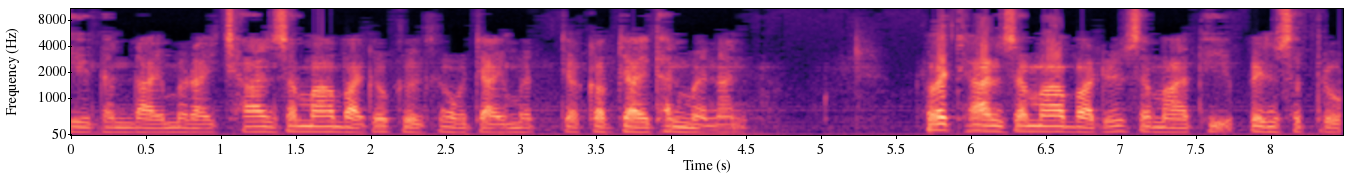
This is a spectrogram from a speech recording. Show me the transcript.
ทีทันใดเมื่อไรฌานสมาบัติก็เกิดขึ้นกับใจเมื่อจะกับใจท่านเหมือนนั้น พระฌานสมาบัติหรือสมาธิเป็นศัตรู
